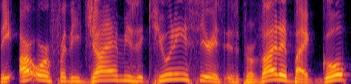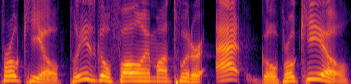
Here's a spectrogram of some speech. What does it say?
The artwork for the JaianMusic Q&A series is provided by GoProKyo. Please go follow him on Twitter at GoProKyo.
